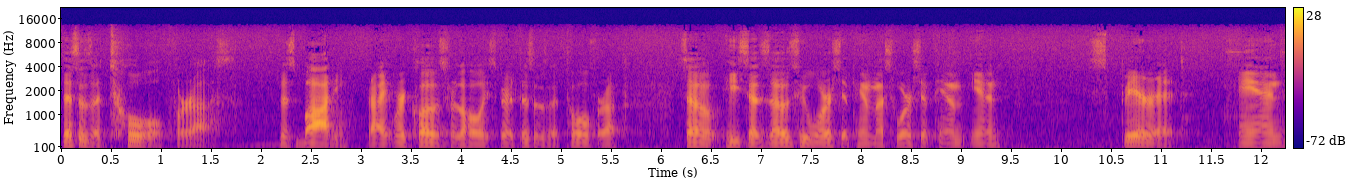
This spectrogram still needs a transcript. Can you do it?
this is a tool for us, this body right? We're closed for the Holy Spirit. This is a tool for us. So he says, Those who worship him must worship him in spirit and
